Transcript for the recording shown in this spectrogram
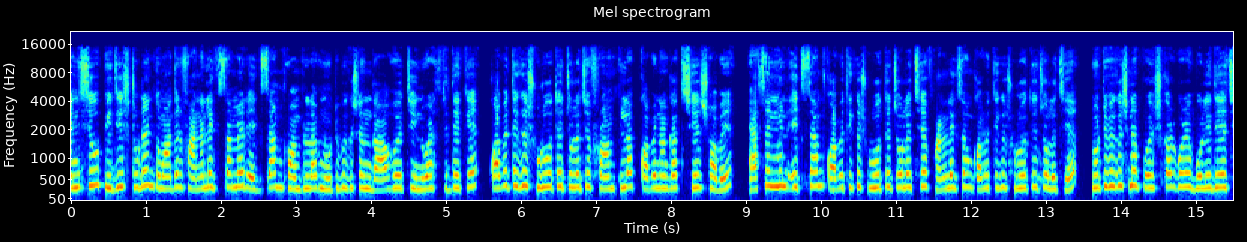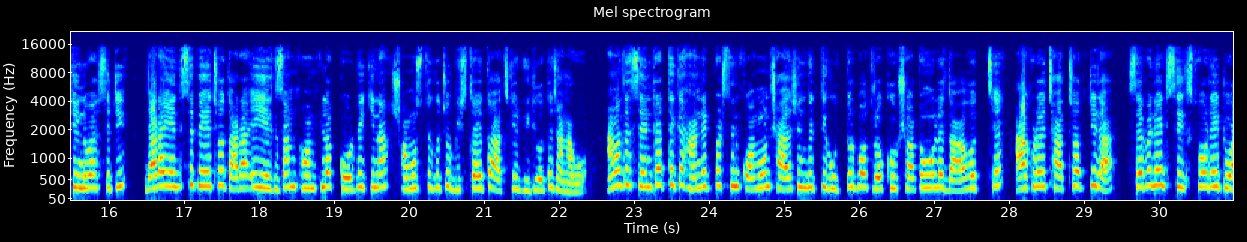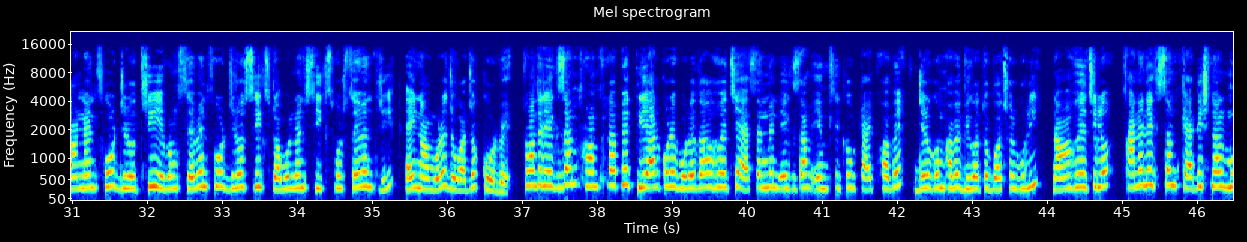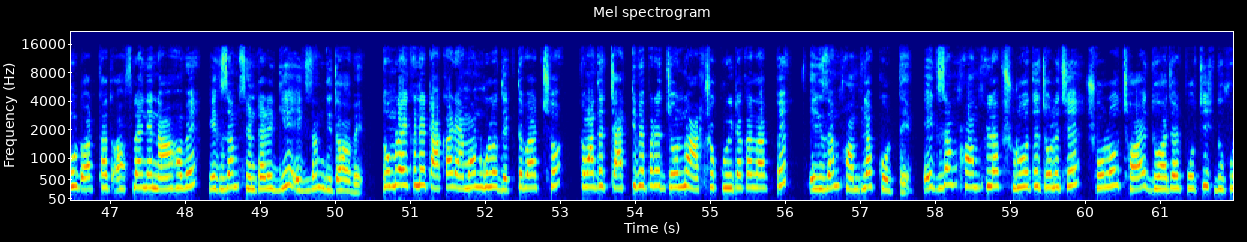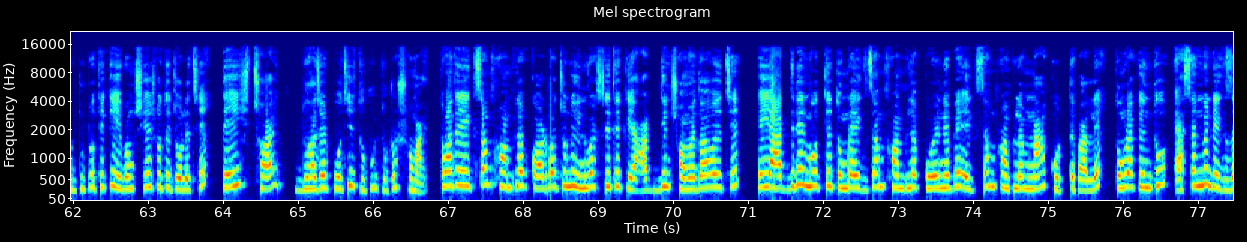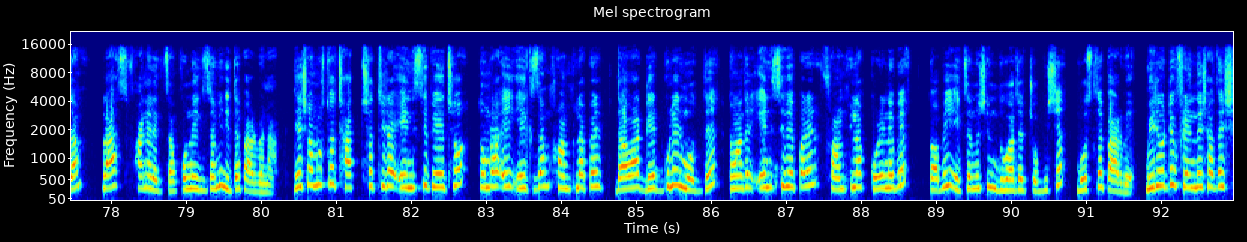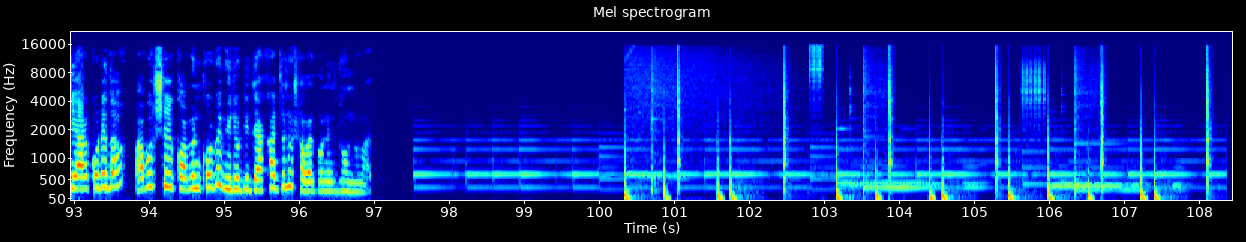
এনসিউ, PG student, তোমাদের final এক্সামের exam form fill up notification দেওয়া হয়েছে ইউনিভার্সিটি থেকে। কবে থেকে শুরু হতে চলেছে ফর্ম ফিল আপ কবে নাগাদ শেষ হবে? অ্যাসাইনমেন্ট এক্সাম কবে থেকে শুরু হতে চলেছে? ফাইনাল এক্সাম কবে থেকে শুরু হতে চলেছে? নোটিফিকেশনে পরিষ্কার করে বলে দিয়েছে ইউনিভার্সিটি যারা এনসি পেয়েছ, তারা এই এক্সাম ফর্ম ফিল আপ করবে কিনা, সমস্ত কিছু বিস্তারিত আজকের ভিডিওতে জানাব। আমাদের সেন্টার থেকে হান্ড্রেড পার্সেন্ট কমন সাজেশন ভিত্তিক উত্তরপত্র খুব স্বল্প মূল্যে দেওয়া হচ্ছে। আগ্রহী ছাত্রছাত্রীরা seven eight six four eight one nine four zero three এবং seven four zero six double nine six four seven three এই নম্বরে যোগাযোগ করবে। তোমাদের এক্সাম ফর্ম ফিল আপে ক্লিয়ার করে বলে দেওয়া হয়েছে অ্যাসাইনমেন্ট এক্সাম এমসিকিউ টাইপ হবে, যেরকম ভাবে বিগত বছরগুলি নেওয়া হয়েছিল। ফাইনাল এক্সাম ট্র্যাডিশনাল মুড অর্থাৎ অফলাইনে নেওয়া হবে এক্সাম সেন্টারে গিয়ে এক্সাম দিতে হবে। তোমরা এখানে টাকার অ্যামাউন্টগুলো দেখতে পাচ্ছ। তোমাদের চারটি পেপারের জন্য আটশো কুড়ি টাকা লাগবে। এক্সাম ফর্ম ফিল করতে। এক্সাম ফর্ম ফিল শুরু হতে চলেছে ষোলো ছয় দু দুপুর দুটো থেকে এবং শেষ হতে চলেছে তেইশ ছয় দু দুপুর দুটোর সময়। তোমাদের এক্সাম ফর্ম ফিল করবার জন্য ইউনিভার্সিটি থেকে আট দিন সময় দেওয়া হয়েছে। এই আট দিনের মধ্যে তোমরা এক্সাম ফর্ম ফিল করে নেবে। এক্সাম ফর্ম ফিল না করতে পারলে তোমরা কিন্তু assignment exam plus final exam কোনো এক্সামই দিতে পারবে না। যে সমস্ত ছাত্রছাত্রীরা এনসি পেয়েছ, তোমরা এই এক্সাম ফর্ম ফিল দেওয়ার ডেটগুলির মধ্যে তোমাদের এনসি পেপারের ফর্ম ফিল আপ করে নেবে, তবেই এক্সামিনেশন দু হাজার চব্বিশে বসতে পারবে। ভিডিওটি ফ্রেন্ডদের সাথে শেয়ার করে দাও, অবশ্যই কমেন্ট করবে। ভিডিওটি দেখার জন্য সবাইকে অনেক ধন্যবাদ।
